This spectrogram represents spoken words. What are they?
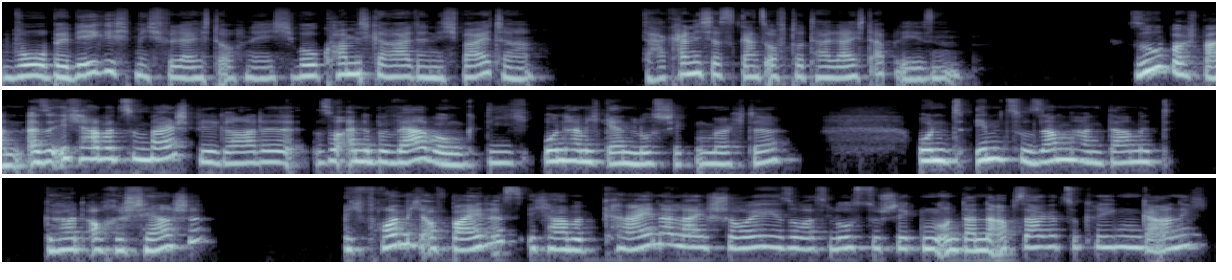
Wo bewege ich mich vielleicht auch nicht? Wo komme ich gerade nicht weiter? Da kann ich das ganz oft total leicht ablesen. Super spannend. Also ich habe zum Beispiel gerade so eine Bewerbung, die ich unheimlich gerne losschicken möchte. Und im Zusammenhang damit gehört auch Recherche. Ich freue mich auf beides. Ich habe keinerlei Scheu, sowas loszuschicken und dann eine Absage zu kriegen, gar nicht.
